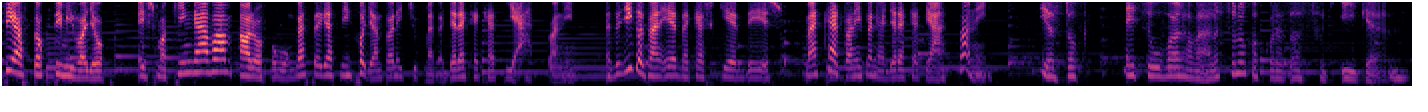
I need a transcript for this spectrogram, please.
Sziasztok, Timi vagyok, és ma Kingával arról fogunk beszélgetni, hogyan tanítsuk meg a gyerekeket játszani. Ez egy igazán érdekes kérdés. Meg kell tanítani a gyereket játszani? Sziasztok! Egy szóval, ha válaszolok, akkor az az, hogy igen.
